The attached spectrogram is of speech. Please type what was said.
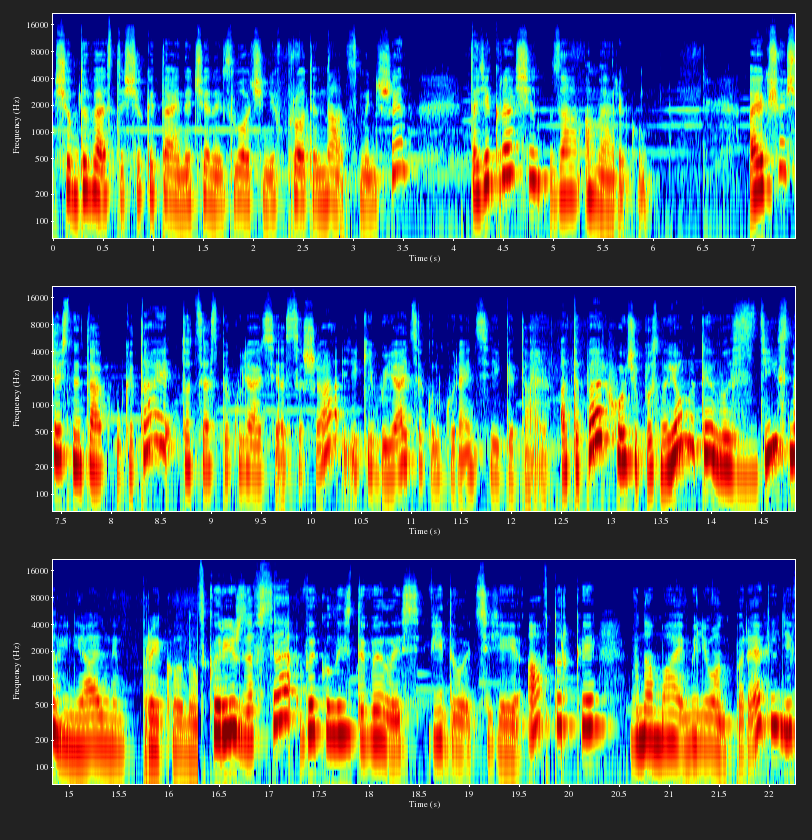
щоб довести, що Китай не чинить злочинів проти нацменшин та є кращим за Америку. А якщо щось не так у Китаї, то це спекуляція США, які бояться конкуренції Китаю. А тепер хочу познайомити вас з дійсно геніальним прикладом. Скоріш за все, ви колись дивились відео цієї авторки. Вона має мільйон переглядів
